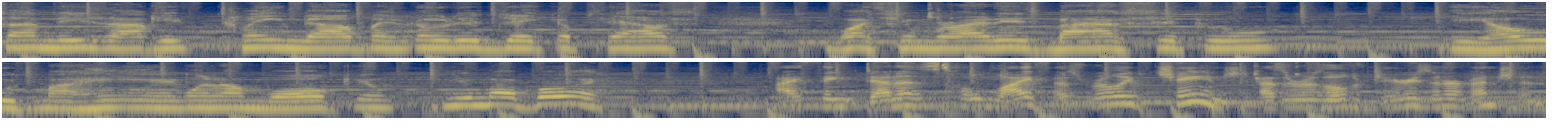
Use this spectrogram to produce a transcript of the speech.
Sundays, I get cleaned up and go to Jacob's house, watch him ride his bicycle. He holds my hand when I'm walking. You're my boy. I think Dennis' whole life has really changed as a result of Jerry's intervention.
